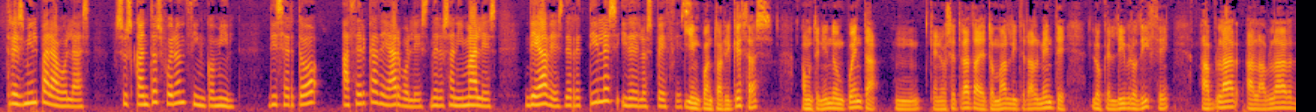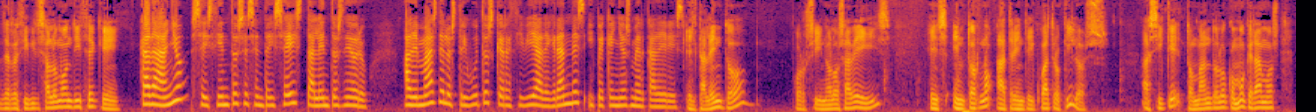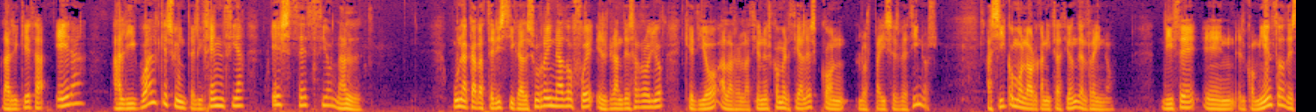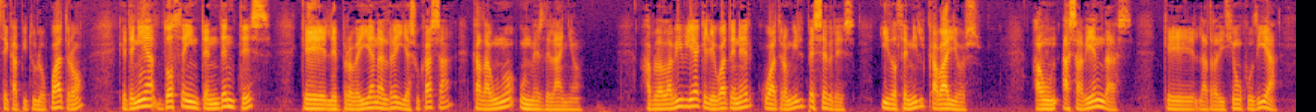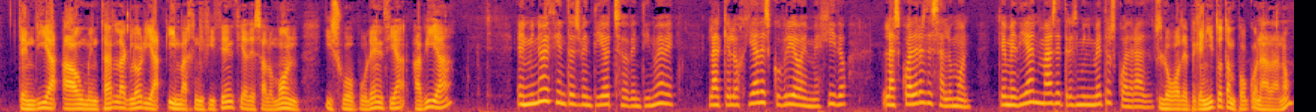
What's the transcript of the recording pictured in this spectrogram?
Tres mil parábolas. Sus cantos fueron cinco mil. Disertó acerca de árboles, de los animales, de aves, de reptiles y de los peces. Y en cuanto a riquezas, aun teniendo en cuenta mm, que no se trata de tomar literalmente lo que el libro dice, hablar al hablar de recibir Salomón dice que Cada año 666 talentos de oro, además de los tributos que recibía de grandes y pequeños mercaderes. el talento, por si no lo sabéis, es en torno a 34 kilos. Así que, tomándolo como queramos, la riqueza era, al igual que su inteligencia, excepcional. Una característica de su reinado fue el gran desarrollo que dio a las relaciones comerciales con los países vecinos, así como la organización del reino. Dice en el comienzo de este capítulo 4 que tenía doce intendentes que le proveían al rey y a su casa cada uno un mes del año. Habla la Biblia que llegó a tener cuatro mil pesebres y doce mil caballos. Aun a sabiendas que la tradición judía tendía a aumentar la gloria y magnificencia de Salomón y su opulencia, había En 1928-29, la arqueología descubrió en Mejido las cuadras de Salomón, que medían más de 3.000 metros cuadrados. Luego de pequeñito tampoco nada, ¿no?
